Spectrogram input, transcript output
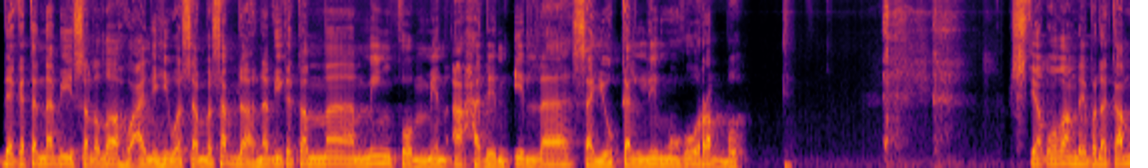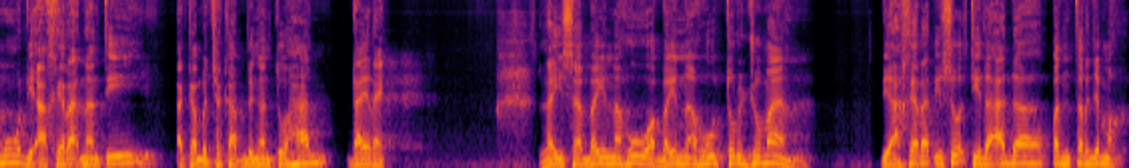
dia kata Nabi sallallahu alaihi wasallam bersabda, Nabi kata ma minkum min ahadin illa sayukallimuhu rabbuh. Setiap orang daripada kamu di akhirat nanti akan bercakap dengan Tuhan direct. Laisa bainahu wa bainahu turjuman. Di akhirat esok tidak ada penterjemah.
